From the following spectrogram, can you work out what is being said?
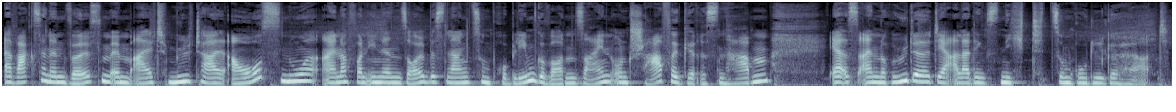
erwachsenen Wölfen im Altmühltal aus. Nur einer von ihnen soll bislang zum Problem geworden sein und Schafe gerissen haben. Er ist ein Rüde, der allerdings nicht zum Rudel gehört.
